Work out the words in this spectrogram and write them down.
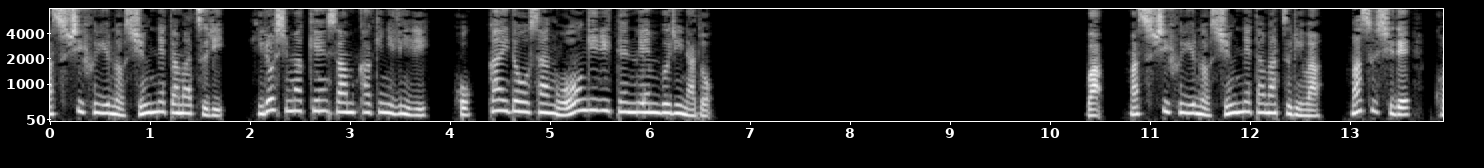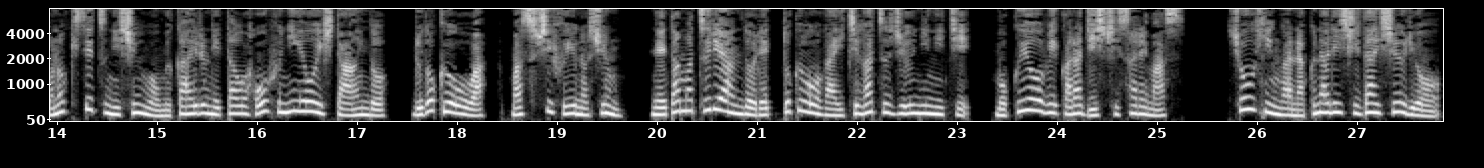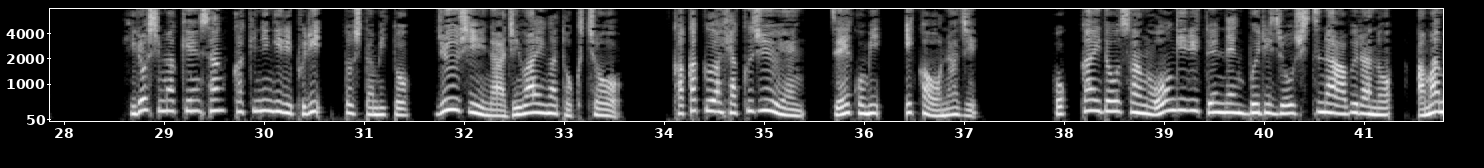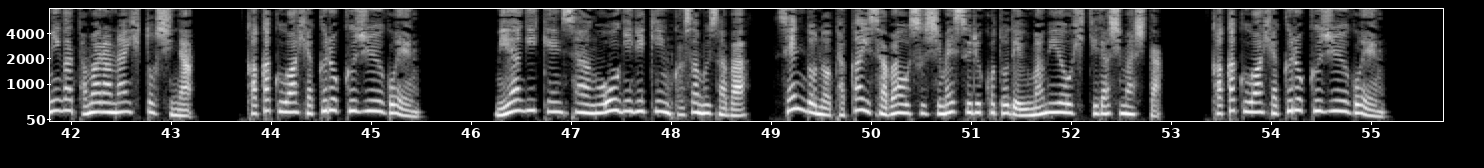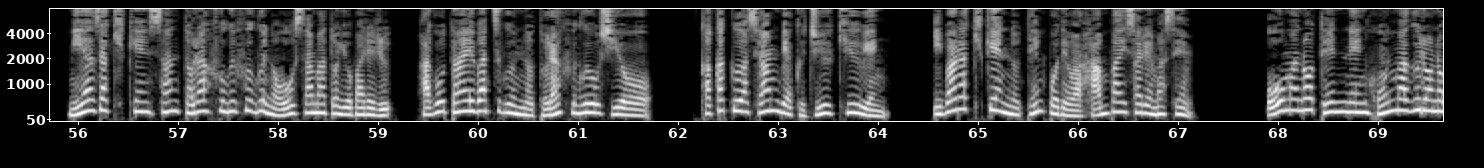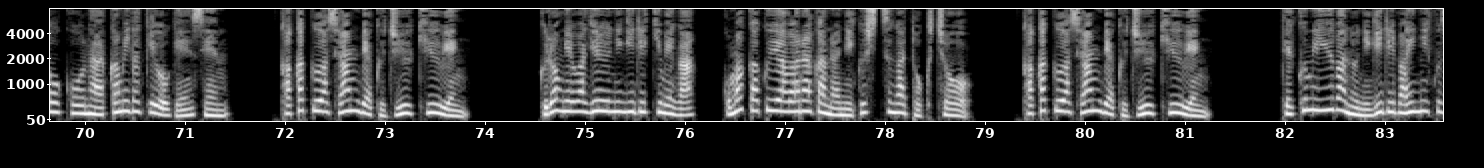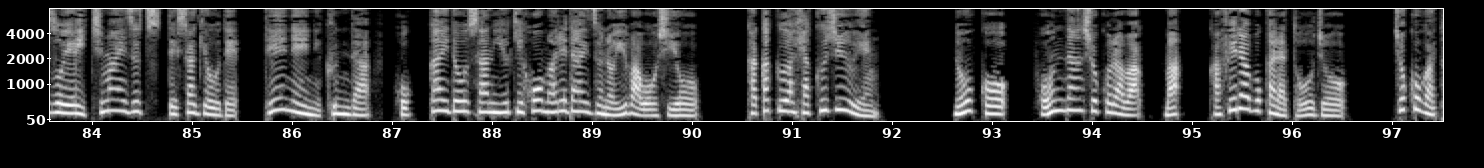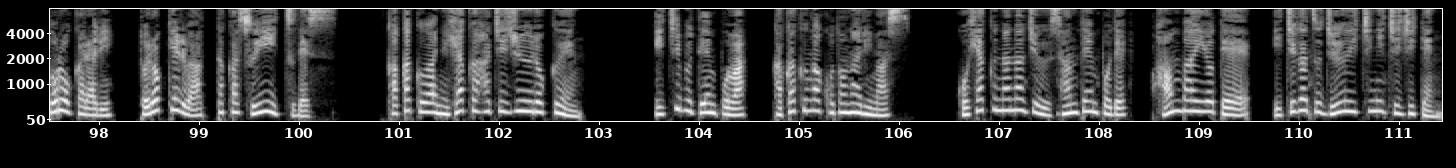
マス市冬の旬ネタ祭り、広島県産かき握り、北海道産大切り天然ぶりなど。は、マス市冬の旬ネタ祭りは、マス市でこの季節に旬を迎えるネタを豊富に用意したルドクオーは、マス市冬の旬、ネタ祭りレッドクオーが1月12日、木曜日から実施されます。商品がなくなり次第終了。広島県産かき握りプリッとした身とジューシーな味わいが特徴。価格は110円、税込み、以下同じ。北海道産大切り天然ぶり上質な油の甘みがたまらない一品。価格は165円。宮城県産大切り金かさむサバ、鮮度の高いサバをすしめすることで旨味を引き出しました。価格は165円。宮崎県産トラフグフグの王様と呼ばれる歯ごたえ抜群のトラフグを使用。価格は319円。茨城県の店舗では販売されません。大間の天然本マグロ濃厚な赤身だけを厳選。価格は319円。黒毛和牛握りきめが細かく柔らかな肉質が特徴。価格は319円。手組湯葉の握り梅肉添え1枚ずつ手作業で丁寧に組んだ北海道産雪穂丸大豆の湯葉を使用。価格は110円。濃厚、フォンダンショコラは、ま、カフェラボから登場。チョコがトロからり、とろけるあったかスイーツです。価格は286円。一部店舗は価格が異なります。573店舗で販売予定1月11日時点。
